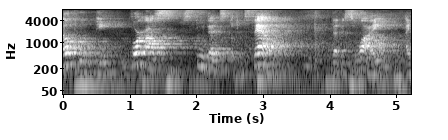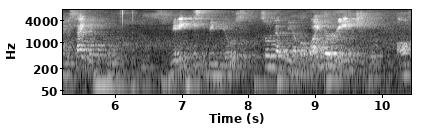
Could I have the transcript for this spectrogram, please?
helpful thing for us students to excel. That is why I decided to make these videos so that we have a wider range of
